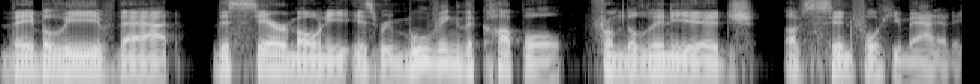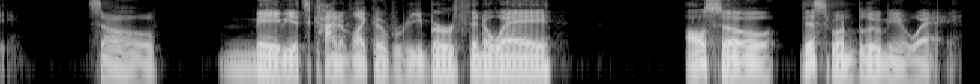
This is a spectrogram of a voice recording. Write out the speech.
they believe that this ceremony is removing the couple from the lineage of sinful humanity. So maybe it's kind of like a rebirth in a way. Also, this one blew me away.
